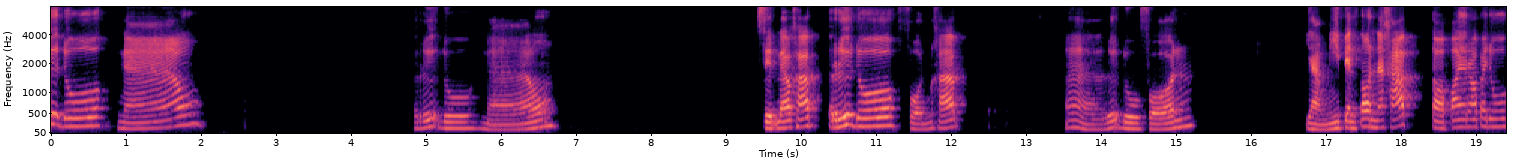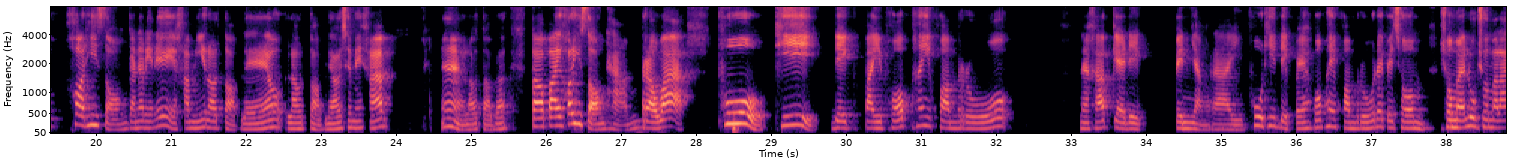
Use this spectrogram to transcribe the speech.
ฤดูหนาว ฤดูหนาว เสร็จแล้วครับ ฤดูฝนครับอ่าฤดูฝน อย่างนี้เป็นต้นนะครับ ต่อไปเราไปดูข้อที่สองกันนักเรียนเอ๊ะคำนี้เราตอบแล้ว เราตอบแล้วใช่ไหมครับ อ่าเราตอบแล้ว ต่อไปข้อที่สองถามเราว่า ผู้ที่เด็กไปพบให้ความรู้นะครับ แก่เด็กเป็นอย่างไร ผู้ที่เด็กไปพบให้ความรู้ได้ไปชม ชมอะไรลูกชมอะไร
